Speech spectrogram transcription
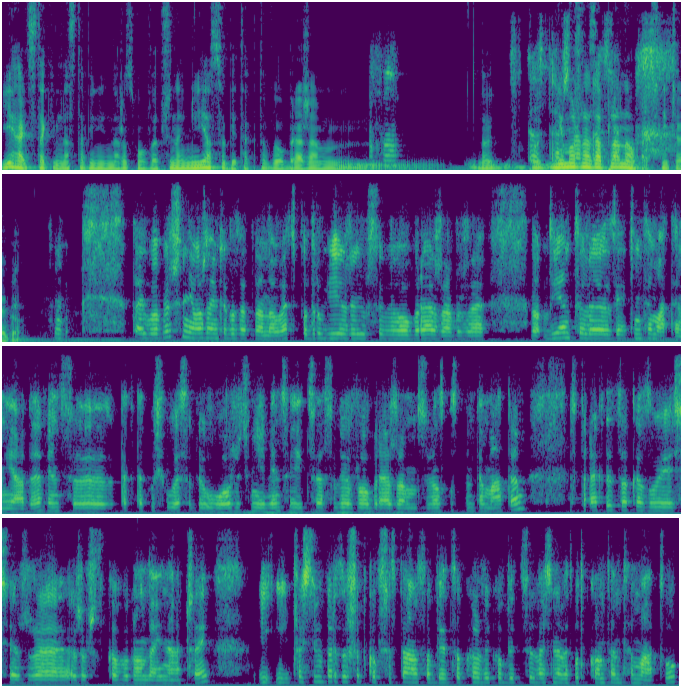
jechać z takim nastawieniem na rozmowę. Przynajmniej ja sobie tak to wyobrażam. Mhm. No, nie można zaplanować niczego. Tak, po pierwsze nie można niczego zaplanować, po drugie, jeżeli już sobie wyobrażam, że no, wiem tyle, z jakim tematem jadę, więc y, tak, tak usiłuję sobie ułożyć mniej więcej, co ja sobie wyobrażam w związku z tym tematem. W praktyce okazuje się, że, że wszystko wygląda inaczej i, i właściwie bardzo szybko przestałam sobie cokolwiek obiecywać, nawet pod kątem tematu,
